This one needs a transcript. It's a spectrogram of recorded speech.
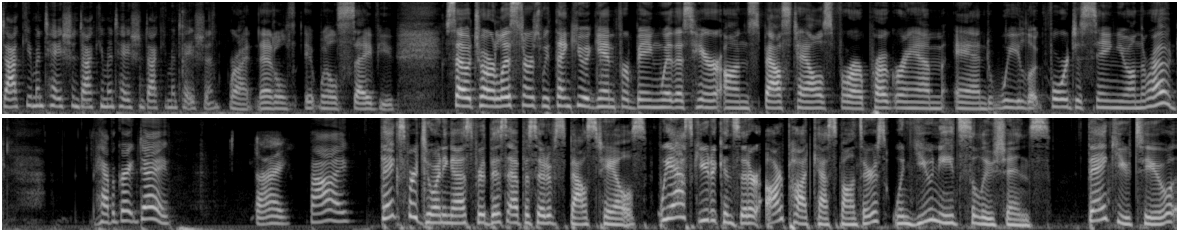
documentation, documentation, documentation. Right. That'll it will save you. So to our listeners, we thank you again for being with us here on Spouse Tales for our program and we look forward to seeing you on the road. Have a great day. Bye. Bye. Thanks for joining us for this episode of Spouse Tales. We ask you to consider our podcast sponsors when you need solutions. Thank you to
